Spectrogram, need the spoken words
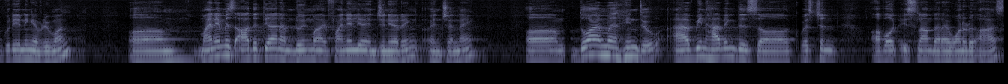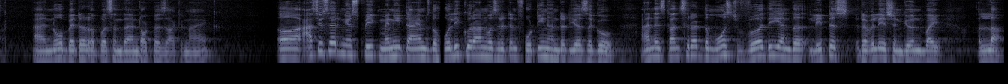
good evening, everyone. Um, my name is Aditya, and I'm doing my final year engineering in Chennai. Um, though I'm a Hindu, I have been having this uh, question about Islam that I wanted to ask, and no better a person than Dr. Zakir Naik. Uh, as you said in your speak many times, the Holy Quran was written 1400 years ago and is considered the most worthy and the latest revelation given by Allah.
